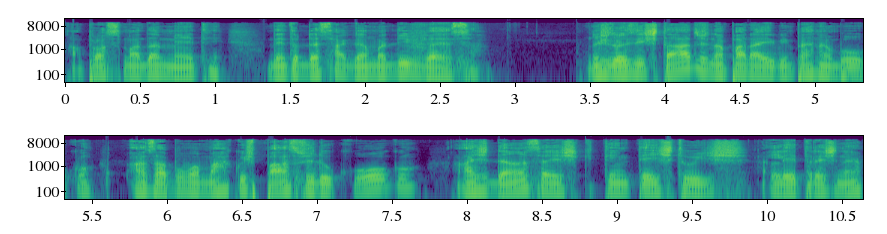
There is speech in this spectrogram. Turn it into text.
aproximadamente dentro dessa gama diversa. Nos dois estados, na Paraíba e em Pernambuco, a zabumba marca os passos do coco, as danças que têm textos, letras, né,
